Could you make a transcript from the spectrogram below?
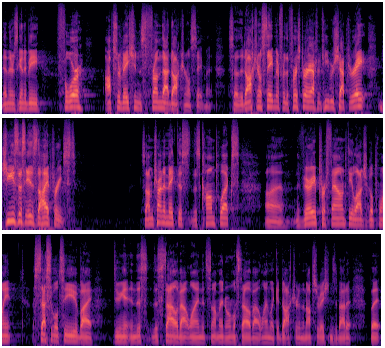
And there's going to be four observations from that doctrinal statement. So the doctrinal statement for the first paragraph of Hebrews chapter 8 Jesus is the high priest. So I'm trying to make this, this complex, uh, very profound theological point accessible to you by doing it in this, this style of outline. It's not my normal style of outline, like a doctrine and then observations about it, but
